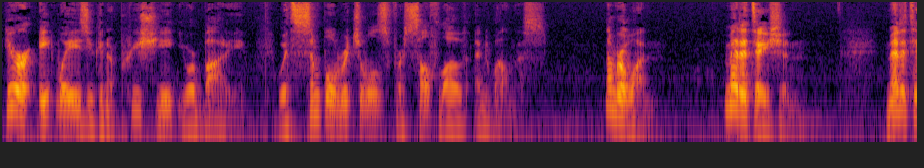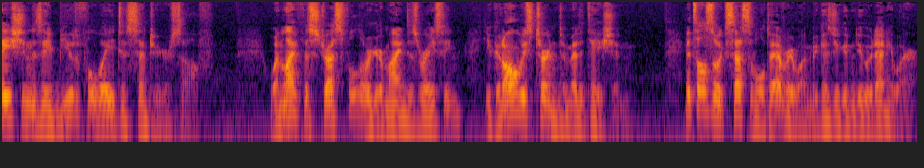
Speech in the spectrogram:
Here are eight ways you can appreciate your body with simple rituals for self love and wellness. Number one, meditation. Meditation is a beautiful way to center yourself. When life is stressful or your mind is racing, you can always turn to meditation. It's also accessible to everyone because you can do it anywhere.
